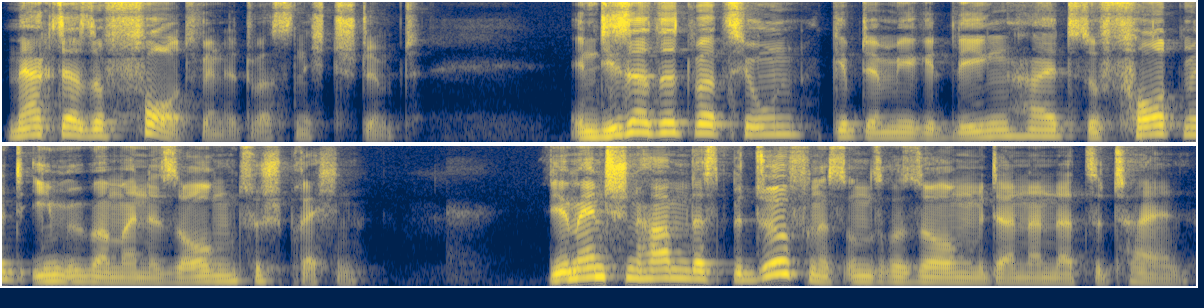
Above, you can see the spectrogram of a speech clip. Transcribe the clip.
merkt er sofort, wenn etwas nicht stimmt. In dieser Situation gibt er mir Gelegenheit, sofort mit ihm über meine Sorgen zu sprechen. Wir Menschen haben das Bedürfnis, unsere Sorgen miteinander zu teilen.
